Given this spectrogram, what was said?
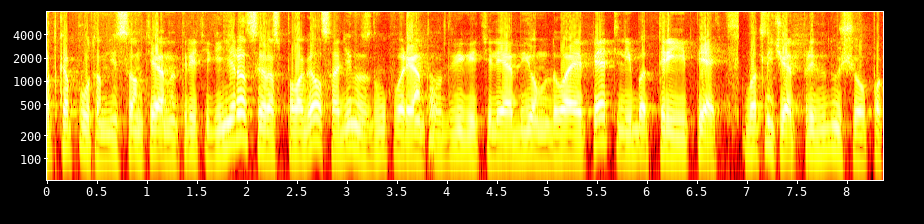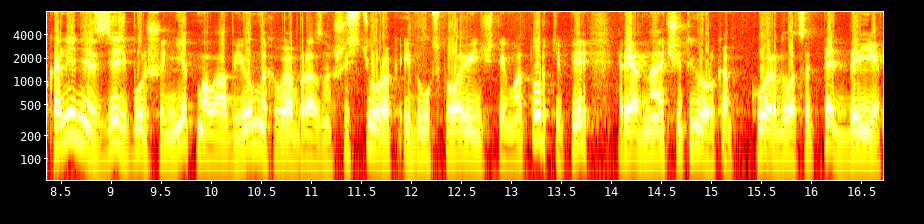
Под капотом Nissan Tiana третьей генерации располагался один из двух вариантов двигателей объем 2.5 либо 3.5. В отличие от предыдущего поколения, здесь больше нет малообъемных V-образных шестерок и двухсполовинчатый мотор теперь рядная четверка QR25DE.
